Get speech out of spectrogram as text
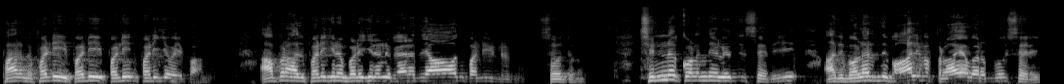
பாருங்க படி படி படின்னு படிக்க வைப்பாங்க. அப்புறம் அது படிக்கிறேன் படிக்கிறேன்னு வேற எதையாவது பண்ணிக்கிட்டு இருக்கும். சோத்துடும் சின்ன குழந்தையிலேருந்து சரி அது வளர்ந்து வாலிப பிராயம் வரும்போது சரி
